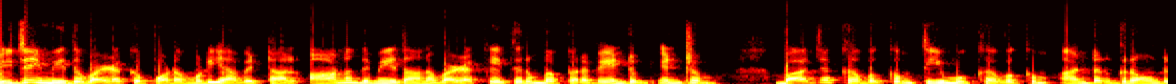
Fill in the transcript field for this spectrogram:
விஜய் மீது வழக்கு போட முடியாவிட்டால் ஆனந்த் மீதான வழக்கை திரும்ப பெற வேண்டும் என்றும் பாஜகவுக்கும் திமுகவுக்கும் அண்டர் கிரவுண்ட்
